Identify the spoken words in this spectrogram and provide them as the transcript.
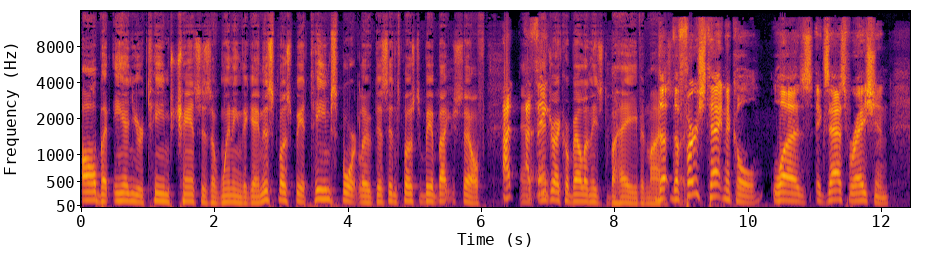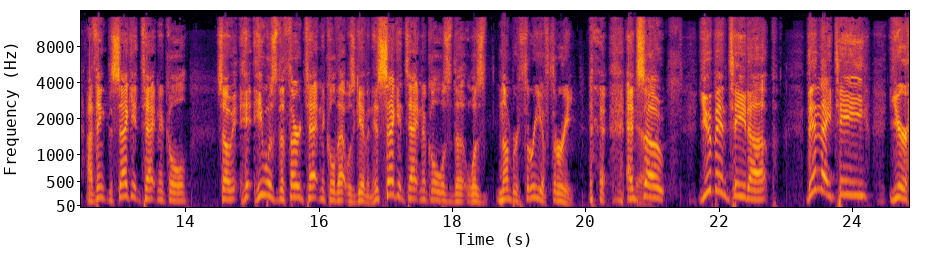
all but end your team's chances of winning the game. This is supposed to be a team sport, Luke. This isn't supposed to be about yourself. I, and I think Andre Curbelo needs to behave in my the, the first technical was exasperation. I think the second technical so he, he, was the third technical that was given. His second technical was the was number 3 of 3. and yeah. so you've been teed up, then they tee your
